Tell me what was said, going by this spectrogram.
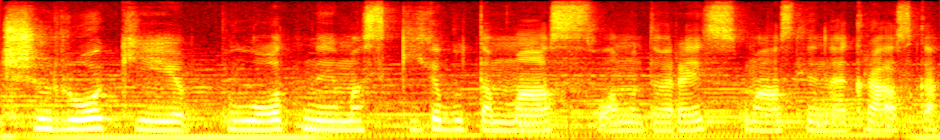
широкие, плотные мазки, как будто маслом, это рейс, масляная краска.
